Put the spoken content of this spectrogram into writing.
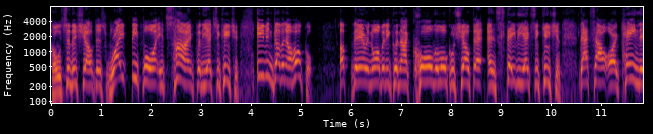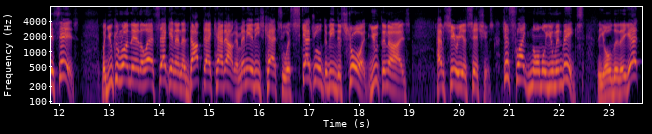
goes to the shelters right before it's time for the execution. Even Governor Hochul up there in Albany could not call the local shelter and stay the execution. That's how arcane this is. But you can run there the last second and adopt that cat out. And many of these cats who are scheduled to be destroyed, euthanized, have serious issues, just like normal human beings. The older they get,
